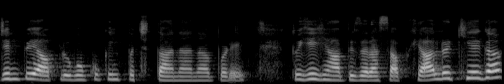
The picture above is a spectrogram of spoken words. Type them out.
जिन पे आप लोगों को कहीं पछताना ना पड़े। तो ये यहाँ पे ज़रा सा आप ख्याल रखिएगा।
